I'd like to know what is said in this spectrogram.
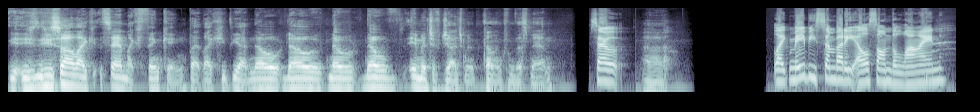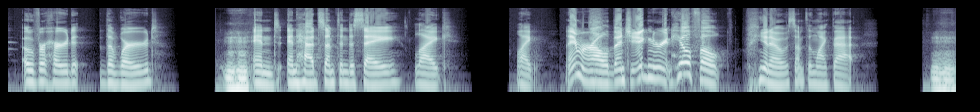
You, saw like Sam like thinking, but like yeah, no, no, no, no image of judgment coming from this man. So, Uh, like, maybe somebody else on the line overheard the word hmm and and had something to say, like, like them are all a bunch of ignorant hill folk, you know, something like that. hmm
